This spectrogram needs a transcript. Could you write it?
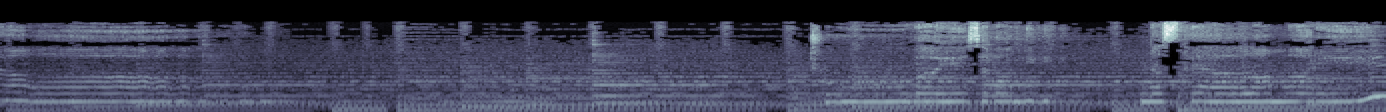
nám. Čúvaj zvony na Stella Maria.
